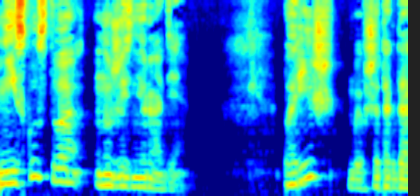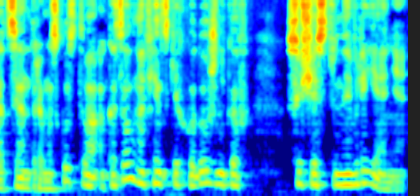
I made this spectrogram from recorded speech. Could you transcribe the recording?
Не искусство, но жизни ради. Париж, бывший тогда центром искусства, оказал на финских художников существенное влияние.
